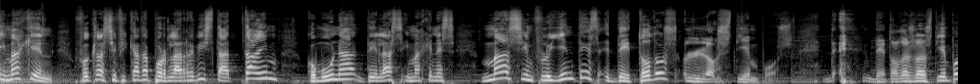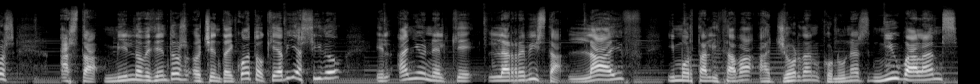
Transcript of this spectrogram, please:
Imagen fue clasificada por la revista Time como una de las imágenes más influyentes de todos los tiempos. De, de, todos los tiempos hasta 1984, que había sido el año en el que la revista Life inmortalizaba a Jordan con unas New Balance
